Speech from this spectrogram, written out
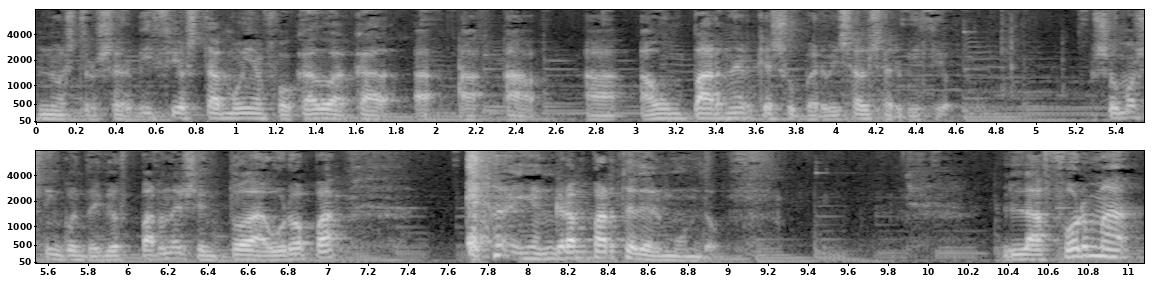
nuestro servicio está muy enfocado a, un partner que supervisa el servicio. Somos 52 partners en toda Europa y en gran parte del mundo. La forma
